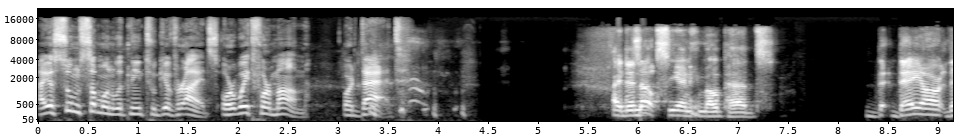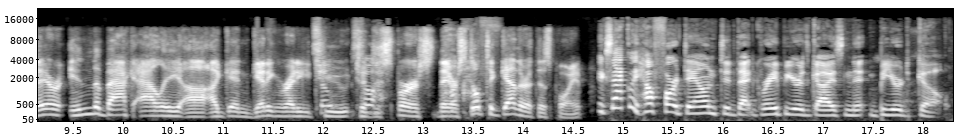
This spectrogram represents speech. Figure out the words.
I assume someone would need to give rides or wait for mom or dad. I did So- not see any mopeds. Th- they are they are in the back alley uh, again getting ready to So- to so disperse they how- are still how together at this point exactly how far down did that graybeard guy's beard go?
